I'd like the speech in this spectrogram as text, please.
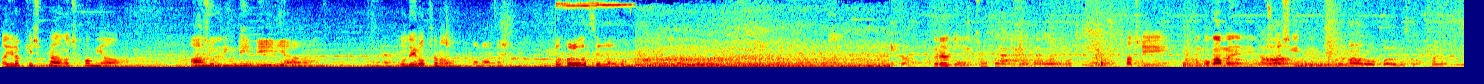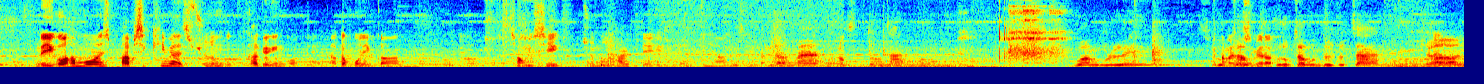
아 이렇게 쇼핑하는 건 처음이야. 아 쇼핑데이 내일이야. 너 내일 없잖아. 아 맞아. 걸거치려고. 그래도 엄청 싼 거잖아. 사실 한국 가면 5천 원씩인데. 얼마나 먹을 거야 여기서? 근데 이거 한 번씩 밥 시키면 주는 그 가격인 것 같아. 아까 보니까 정식 주문할 때 그냥 이제 잠깐만. 짠. 무한굴레. 조심해라. 구독자분들도 짠. 짠.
